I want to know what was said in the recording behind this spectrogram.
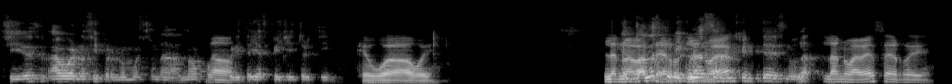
Sí, des- ah, bueno, sí, pero no muestra nada, no, porque No. ahorita ya es PG-13. Qué guau, güey. La En nueva todas es las R. La películas nueva, salen gente desnuda. la, la nueva es R.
